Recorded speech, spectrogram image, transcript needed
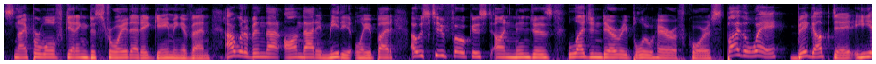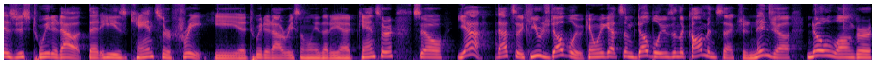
Sniper Wolf getting destroyed at a gaming event? I would have been that on that immediately, but I was too focused on Ninja's legendary blue hair, of course. By the way, big update. He has just tweeted out that he's cancer free. He uh, tweeted out recently that he had cancer. So, yeah, that's a huge W. Can we get some W's in the comment section? Ninja no longer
